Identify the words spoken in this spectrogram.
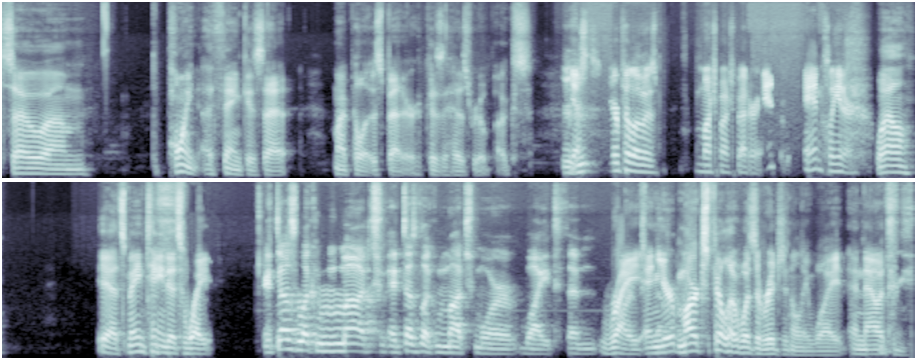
so um, the point I think is that my pillow is better because it has real bugs. mhm. Yes, your pillow is much much better and, and cleaner. Well, yeah, it's maintained its white it does look much. It does look much more white than right, Mark's and your. Mark's pillow was originally white, and now it's deep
